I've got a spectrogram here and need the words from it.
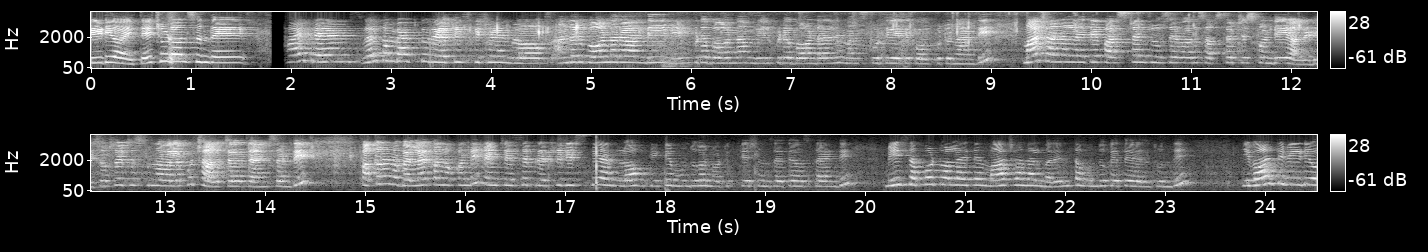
వీడియో అయితే చూడాల్సిందే. Hi friends welcome back to రేపీస్ కిచెన్ అండ్ బ్లాగ్స్ అందరూ బాగున్నారా అండి? మేము కూడా బాగున్నాం మీరు కూడా బాగుండాలని మనస్ఫూర్తిగా అయితే కోరుకుంటున్నా అండి. మా ఛానల్ అయితే ఫస్ట్ టైం చూసేవారు సబ్స్క్రైబ్ చేసుకోండి. ఆల్రెడీ సబ్స్క్రైబ్ చేసుకున్న వాళ్ళకు చాలా చాలా థ్యాంక్స్ అండి. పక్కన ఉన్న బెల్ ఐకాన్ నొక్కండి. మేము చేసే ప్రతి రెసిపీ అండ్ బ్లాగ్ మీకే ముందుగా నోటిఫికేషన్స్ అయితే వస్తాయండి. మీ సపోర్ట్ వల్ల అయితే మా ఛానల్ మరింత ముందుకైతే వెళ్తుంది. ఇవాళ వీడియో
